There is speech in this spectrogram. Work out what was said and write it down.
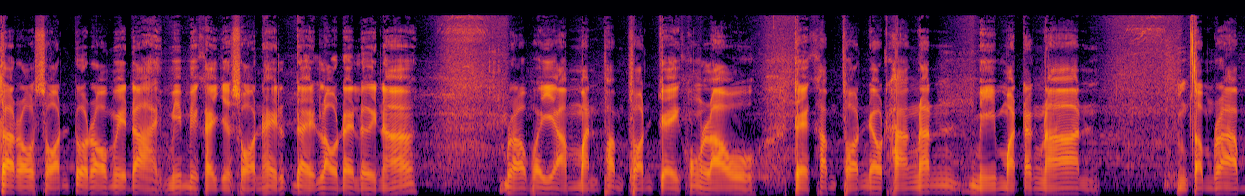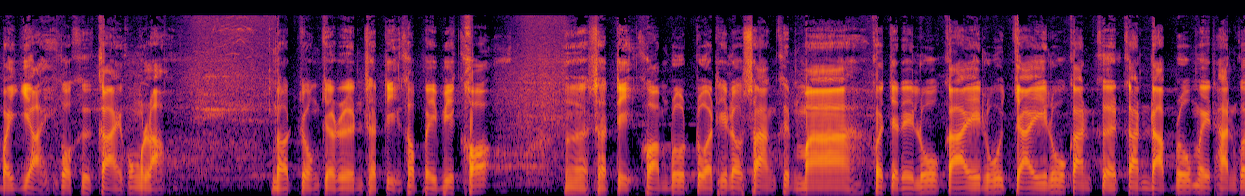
ถ้าเราสอนตัวเราไม่ได้ ไม่มีใครจะสอนให้ได้เราได้เลยนะ เราพยายามหมั่นพัฒสอนใจของเรา แต่คำสอนแนวทางนั้นมีมาตั้งนานตำราใบใหญ่ก็คือกายของเรา เราจงเจริญสติเข้าไปวิเคราะห์ สติความรู้ตัวที่เราสร้างขึ้นมา ก็จะได้รู้กายรู้ใจ รู้การเกิดการดับรู้ไม่ทันก็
